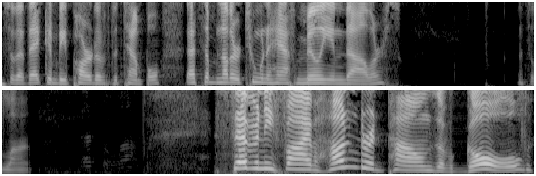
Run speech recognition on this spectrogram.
so that that can be part of the temple. That's another $2.5 million. That's a lot. 7,500 pounds of gold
